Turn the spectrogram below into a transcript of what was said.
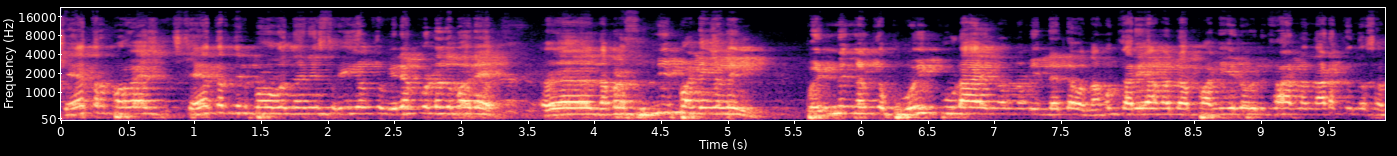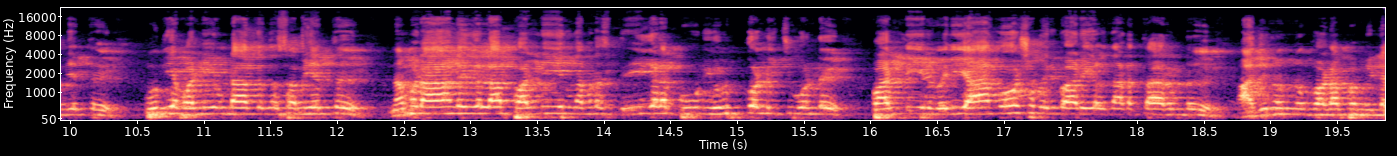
ക്ഷേത്ര പ്രവേശ ക്ഷേത്രത്തിൽ പോകുന്നതിന് സ്ത്രീകൾക്ക് വിലക്കുള്ളതുപോലെ പോലെ നമ്മുടെ സുന്നി പള്ളികളിൽ പെണ്ണുങ്ങൾക്ക് പോയിക്കൂടാ എന്നൊന്നും ഇല്ലല്ലോ. നമുക്കറിയാമല്ലോ പള്ളിയിൽ ഉദ്ഘാടനം നടക്കുന്ന സമയത്ത് പുതിയ പള്ളി ഉണ്ടാക്കുന്ന സമയത്ത് നമ്മുടെ ആളുകൾ ആ പള്ളിയിൽ നമ്മുടെ സ്ത്രീകളെ കൂടി ഉൾക്കൊള്ളിച്ചുകൊണ്ട് പള്ളിയിൽ വലിയ ആഘോഷ പരിപാടികൾ നടത്താറുണ്ട്. അതിനൊന്നും കുഴപ്പമില്ല.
